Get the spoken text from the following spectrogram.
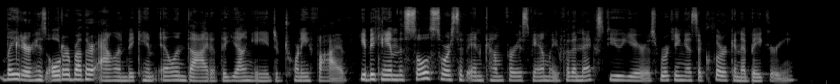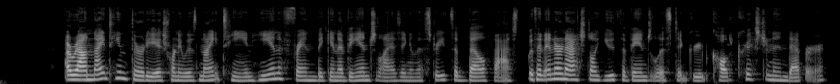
Later, his older brother Alan became ill and died at the young age of 25. He became the sole source of income for his family for the next few years, working as a clerk in a bakery. Around 1930ish, when he was 19, he and a friend began evangelizing in the streets of Belfast with an international youth evangelistic group called Christian Endeavour.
